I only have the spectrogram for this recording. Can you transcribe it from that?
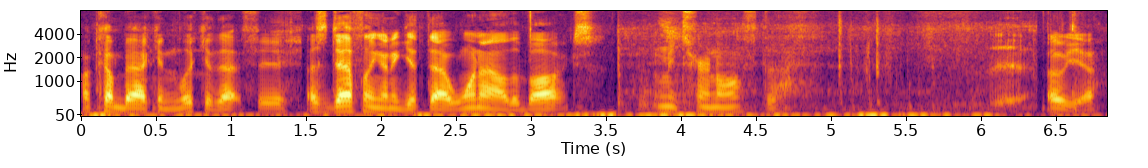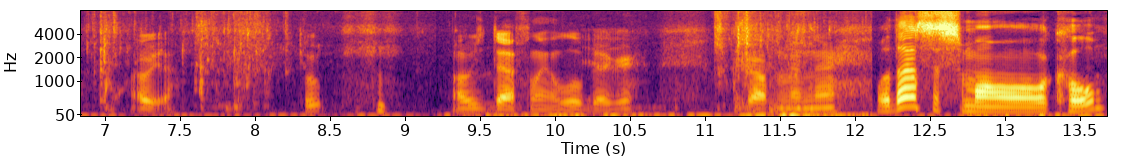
I'll come back and look at that fish. That's definitely gonna get that one out of the box. Let me turn off the. Oh yeah. Oh yeah. Oh, he's definitely a little bigger. Drop him in there. Well, that's a small coal.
